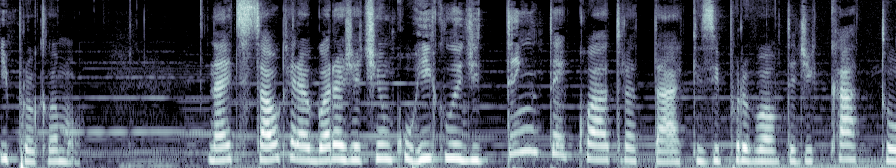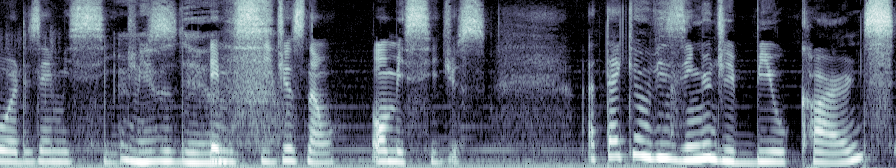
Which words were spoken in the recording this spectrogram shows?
e proclamou. Night Stalker agora já tinha um currículo de 34 ataques e por volta de 14 homicídios. Meu Deus. Homicídios não, homicídios. Até que um vizinho de Bill Carnes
